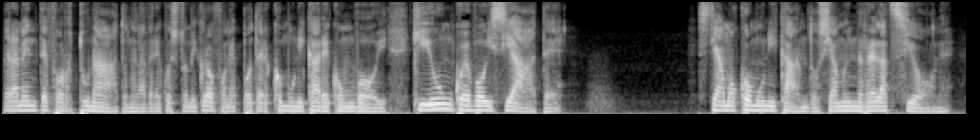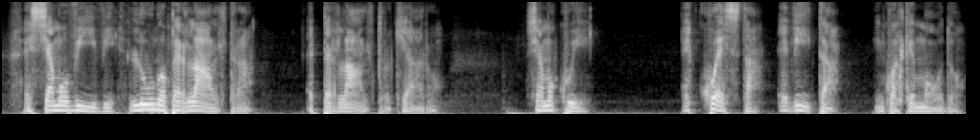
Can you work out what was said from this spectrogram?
veramente fortunato nell'avere questo microfono e poter comunicare con voi, chiunque voi siate stiamo comunicando, siamo in relazione e siamo vivi l'uno per l'altra e per l'altro, è chiaro. Siamo qui e questa è vita in qualche modo.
